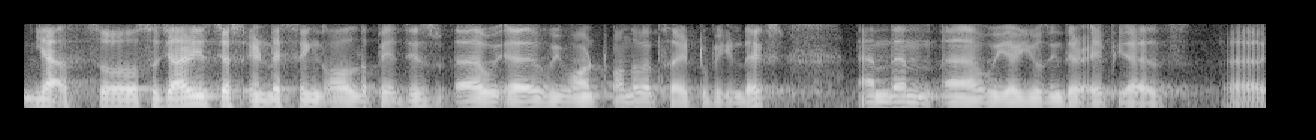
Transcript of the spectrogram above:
Yeah, so Sajari is just indexing all the pages uh, we, uh, we want on the website to be indexed, and then uh, we are using their APIs, uh,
